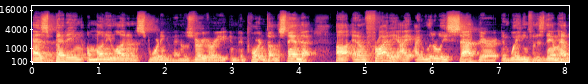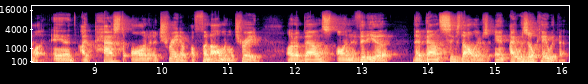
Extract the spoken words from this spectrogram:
as betting a money line on a sporting event. It was very, very important to understand that. Uh, and on Friday, I, I, literally sat there and waiting for this damn headline. And I passed on a trade, a, a phenomenal trade on a bounce on NVIDIA that bounced $6. And I was okay with that.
